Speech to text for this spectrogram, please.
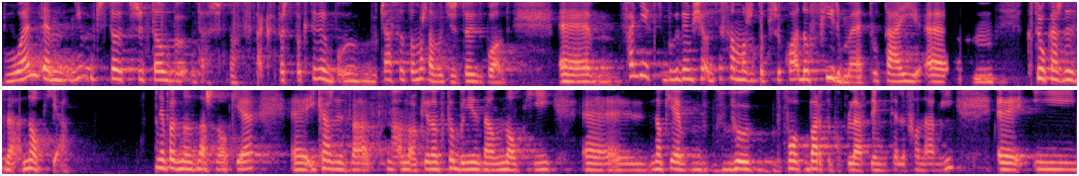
błędem, nie wiem czy to, czy to no tak, z perspektywy czasu to można powiedzieć, że to jest błąd. Fajnie, gdybym się odniosła może do przykładu firmy tutaj, którą każdy zna, Nokia. Na pewno znasz Nokię e, i każdy z nas zna Nokię. No, kto by nie znał Nokii? E, Nokie były bardzo popularnymi telefonami e, i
